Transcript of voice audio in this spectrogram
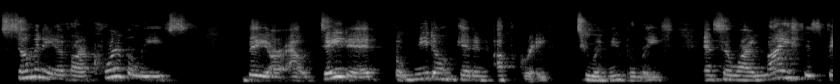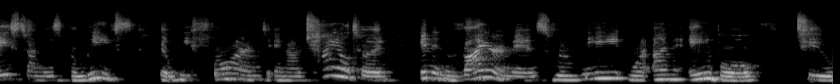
So many of our core beliefs, they are outdated, but we don't get an upgrade to a new belief. And so our life is based on these beliefs that we formed in our childhood in environments where we were unable to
